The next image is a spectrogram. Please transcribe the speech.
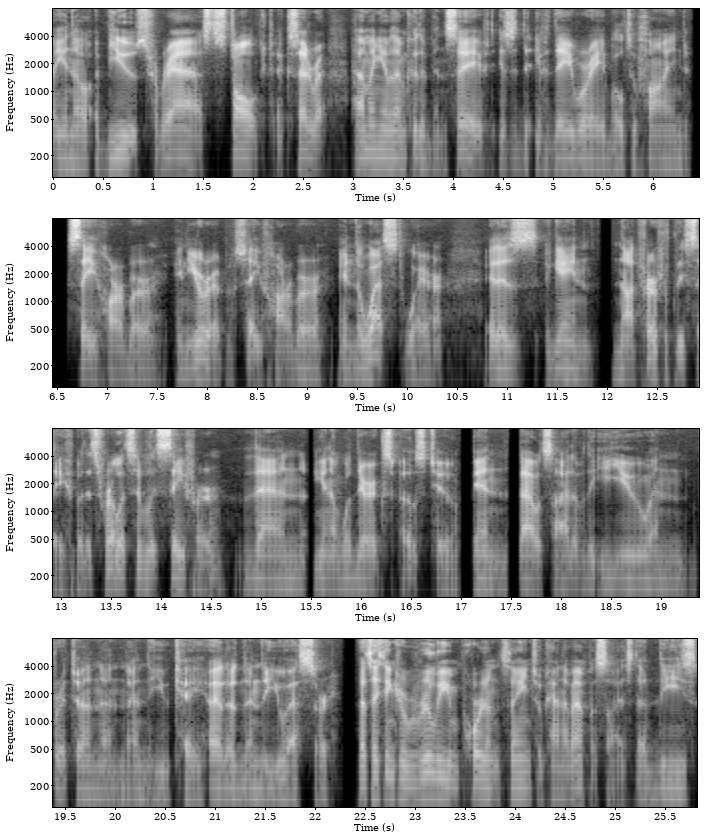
you know, abused, harassed, stalked, etc. How many of them could have been saved is if they were able to find safe harbor in Europe, safe harbor in the West, where it is again not perfectly safe, but it's relatively safer than you know what they're exposed to in the outside of the EU and Britain and, and the UK uh, and the US. Sorry, that's I think a really important thing to kind of emphasize that these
